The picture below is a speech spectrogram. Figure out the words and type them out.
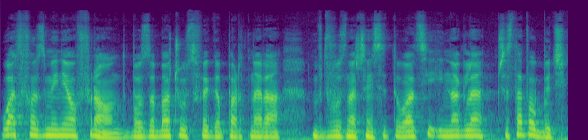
łatwo zmieniał front, bo zobaczył swojego partnera w dwuznacznej sytuacji i nagle przestawał być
